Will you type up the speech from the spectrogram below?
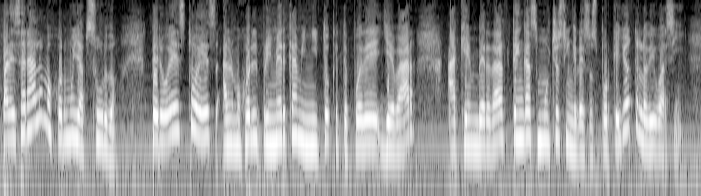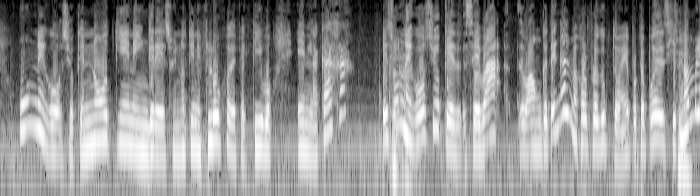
Parecerá a lo mejor muy absurdo, pero esto es a lo mejor el primer caminito que te puede llevar a que en verdad tengas muchos ingresos, porque yo te lo digo así, un negocio que no tiene ingreso y no tiene flujo de efectivo en la caja, es un negocio que se va, aunque tenga el mejor producto, ¿eh? porque puede decir, Sí. no hombre,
